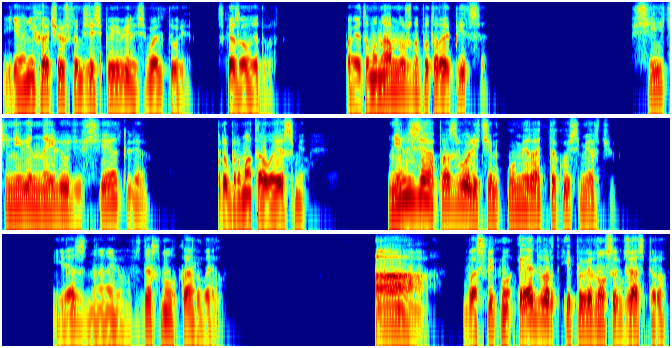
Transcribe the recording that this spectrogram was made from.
Я не хочу, чтобы здесь появились в Альтуре, сказал Эдвард. Поэтому нам нужно поторопиться. Все эти невинные люди в Сиэтле, пробормотала Эсми. Нельзя позволить им умирать такой смертью. Я знаю, вздохнул Карлайл. А, воскликнул Эдвард и повернулся к Джасперу.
